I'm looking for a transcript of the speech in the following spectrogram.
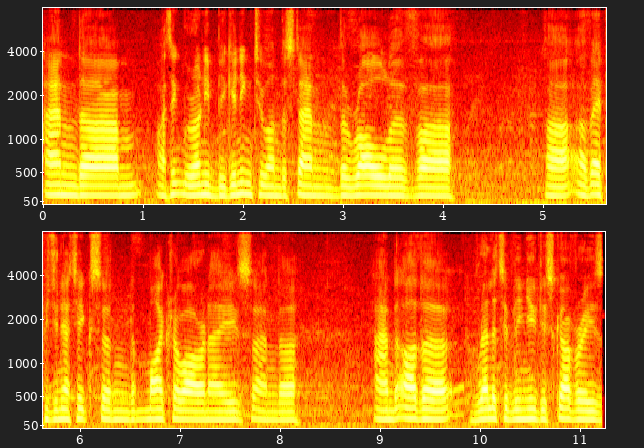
And um, I think we're only beginning to understand the role of, uh, uh, of epigenetics and microRNAs and, uh, and other relatively new discoveries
